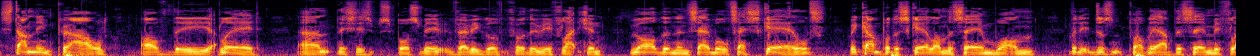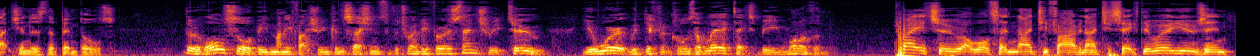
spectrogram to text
standing proud of the blade, and this is supposed to be very good for the reflection. Rather than say, we'll test scales, we can put a scale on the same one, but it doesn't probably have the same reflection as the pimples. There have also been manufacturing concessions to the 21st century too. You work with different colours of latex being one of them. Prior to, uh, well, say 95, 96, they were using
